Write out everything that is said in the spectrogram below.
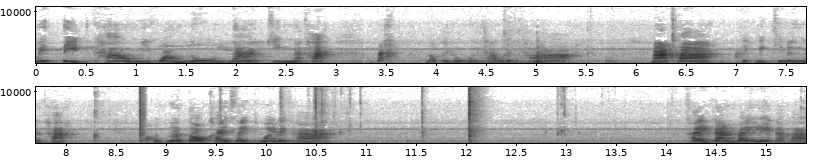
ไม่ติดข้าวมีความนุ่มน่ากินนะคะไปเราไปลงมือทำกันค่ะ มาค่ะ เทคนิคที่หนึ่งนะคะเพื่อนๆตอกไข่ใส่ถ้วยเลยค่ะ ไข่การใบเล็กอะค่ะ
